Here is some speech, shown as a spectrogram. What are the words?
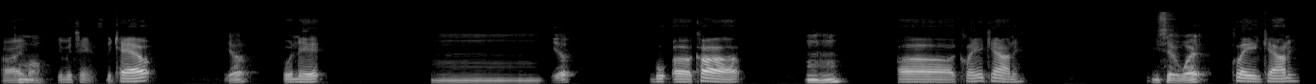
All right, Come on. give me a chance. DeKalb, Yep. Gwinnett, Mm, yep. Uh, Cobb, hmm uh, Clayton County, You said what? Clayton County,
